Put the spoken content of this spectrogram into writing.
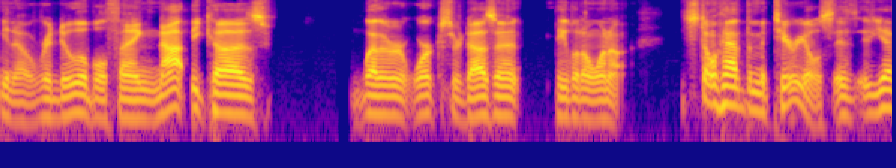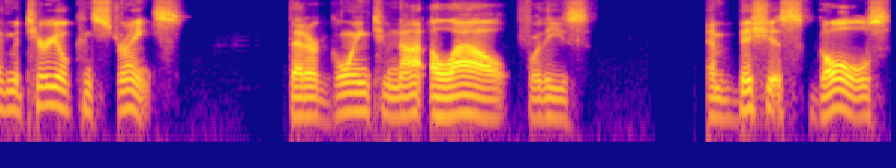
you know, renewable thing, not because whether it works or doesn't, people don't want to just don't have the materials. You have material constraints that are going to not allow for these ambitious goals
